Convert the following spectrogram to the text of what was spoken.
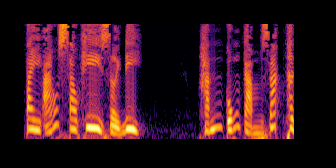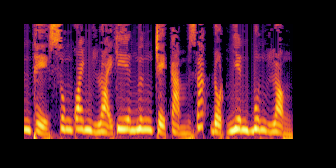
tay áo sau khi rời đi, hắn cũng cảm giác thân thể xung quanh loại kia ngưng trệ cảm giác đột nhiên buông lỏng,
